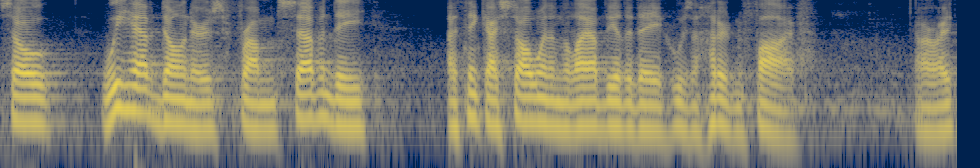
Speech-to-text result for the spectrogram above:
So we have donors from 70, I think I saw one in the lab the other day who was 105. All right?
